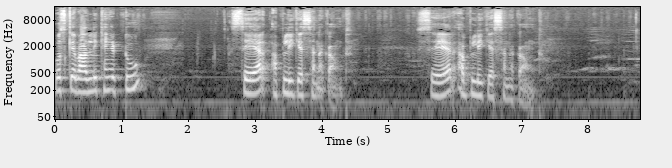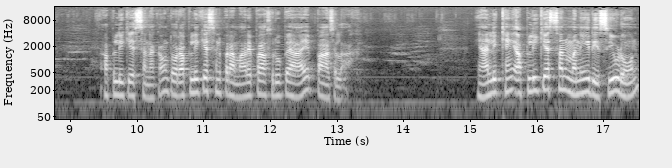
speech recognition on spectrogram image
उसके बाद लिखेंगे to share application account. Share application account. Application account और अप्लीकेशन पर हमारे पास रुपए आए पाँच लाख। यहाँ लिखेंगे application money received on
